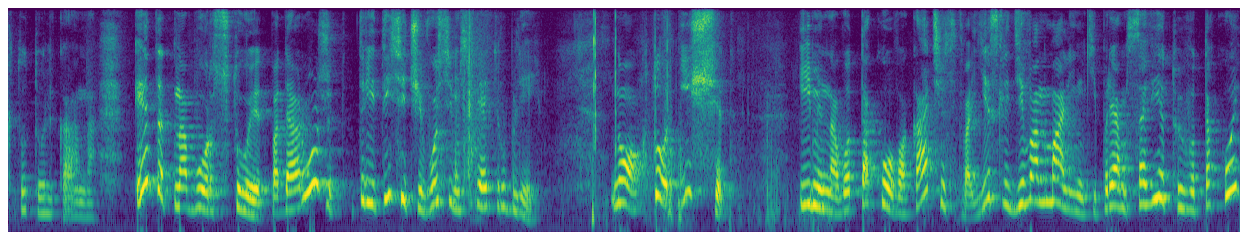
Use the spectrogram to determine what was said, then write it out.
кто только она. Этот набор стоит подороже 3085 рублей. Но кто ищет именно вот такого качества, если диван маленький, прям советую вот такой.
